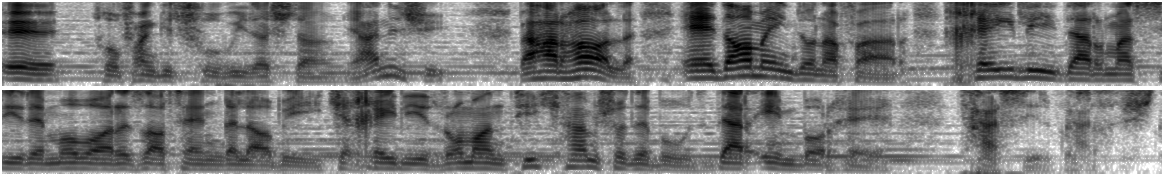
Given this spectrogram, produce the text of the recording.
اه تفنگ چوبی داشتن. یعنی چی؟ به هر حال اعدام این دو نفر خیلی در مسیر مبارزات انقلابی که خیلی رمانتیک هم شده بود در این بره تاثیر گذاشت.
